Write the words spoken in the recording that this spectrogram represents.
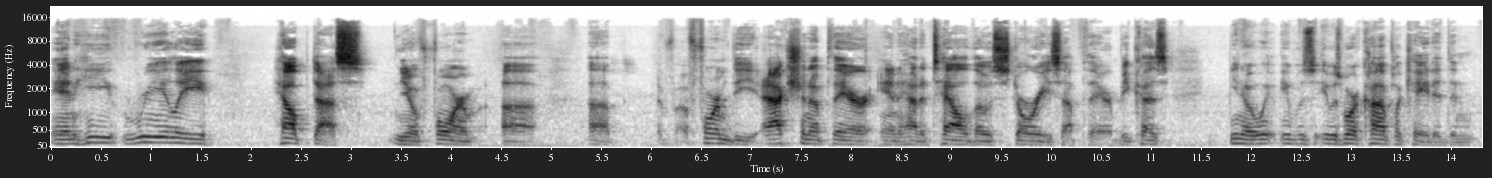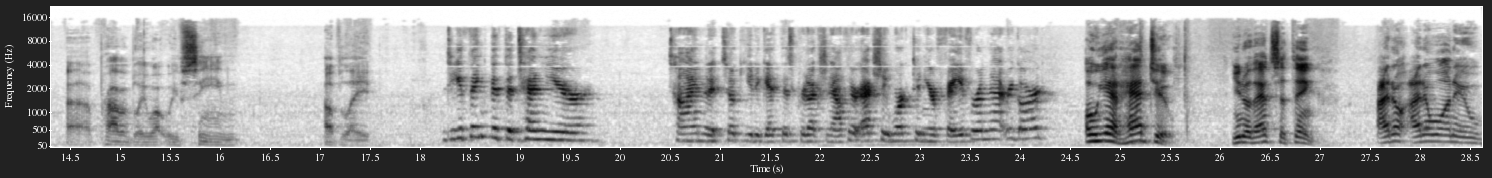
and he really helped us, you know, form uh, uh, form the action up there and how to tell those stories up there because, you know, it, it was it was more complicated than uh, probably what we've seen of late. Do you think that the 10 year time that it took you to get this production out there actually worked in your favor in that regard? Oh yeah, it had to. You know, that's the thing. I don't I don't want to,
